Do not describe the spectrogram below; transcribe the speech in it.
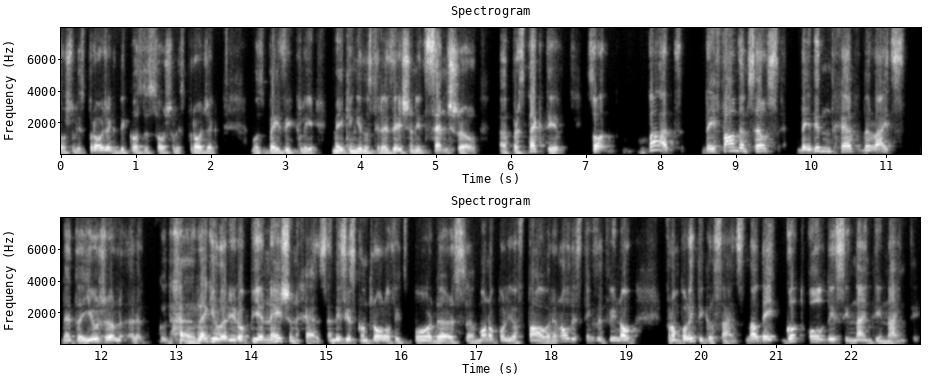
Socialist Project, because the Socialist Project was basically making industrialization its central uh, perspective. So, but they found themselves they didn't have the rights that a usual uh, regular European nation has, and this is control of its borders, uh, monopoly of power, and all these things that we know from political science. Now they got all this in 1990.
